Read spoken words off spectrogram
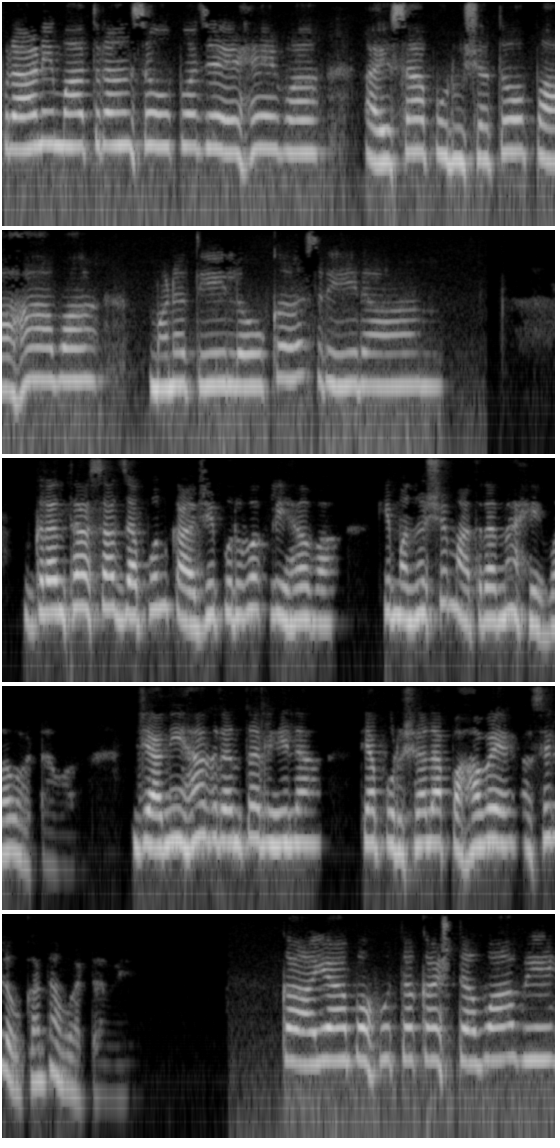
प्राणी मात्रांस उपजे हेवा ऐसा पुरुष तो पाहावा म्हणती लोक श्रीराम. ग्रंथ असा जपून काळजीपूर्वक लिहावा. की मनुष्य मात्रांना हेवा वाटावा. ज्यांनी हा ग्रंथ लिहिला त्या पुरुषाला पहावे असे लोकांना वाटावे. काया बहुत कष्ट व्हावी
